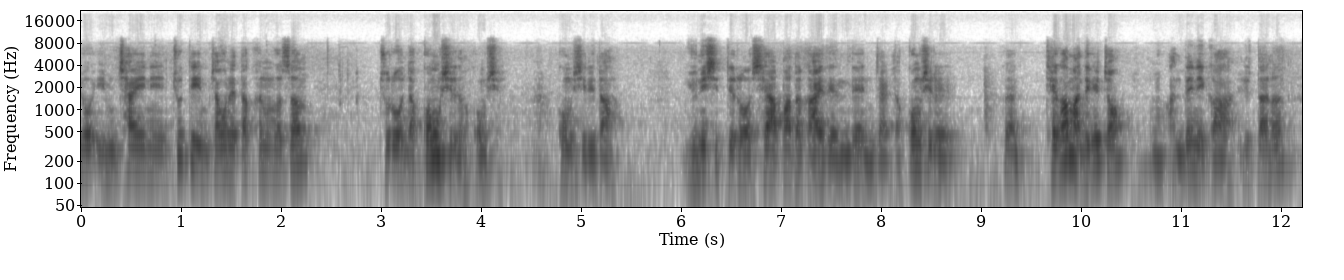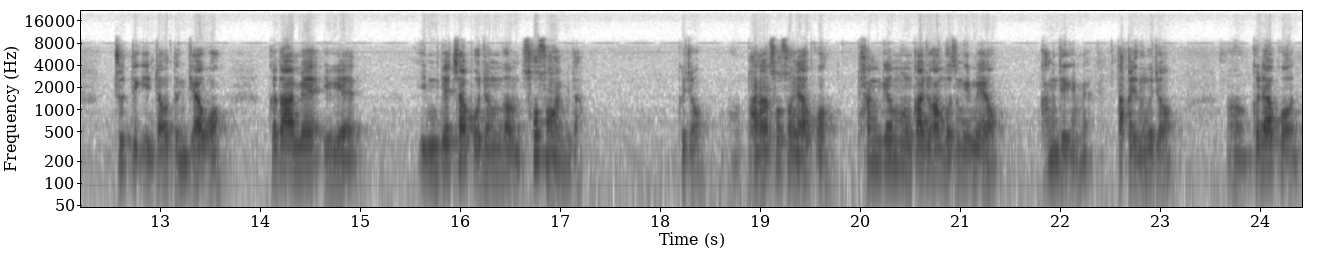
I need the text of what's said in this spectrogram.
요 임차인이 주택 임차권 했다 하는 것은 주로 이제 공실이다. 공실. 공실이다. 유니시티로 세압 받아 가야 되는데 이제 일단 공실을 그냥 퇴가하면 안 되겠죠. 음, 안 되니까 일단은 주택 임차권 등기하고 그 다음에 이게 임대차 보증금 소송합니다. 그죠? 어, 반환 소송해갖고 판결문 가지고 가면 무슨 경매요? 강제 경매. 닦아 있는 거죠. 어, 그래갖고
